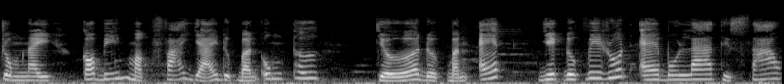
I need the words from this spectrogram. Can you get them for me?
trùng này có bí mật phá giải được bệnh ung thư, chữa được bệnh S, diệt được virus Ebola thì sao?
